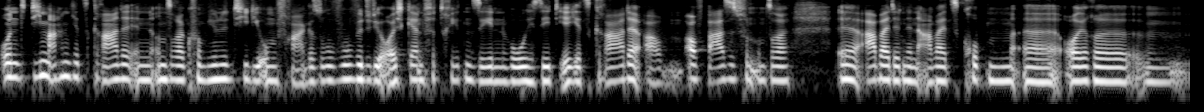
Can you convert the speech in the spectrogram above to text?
Und die machen jetzt gerade in unserer Community die Umfrage, so wo würdet ihr euch gern vertreten sehen, wo seht ihr jetzt gerade ähm, auf Basis von unserer äh, Arbeit in den Arbeitsgruppen äh, eure, ähm,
